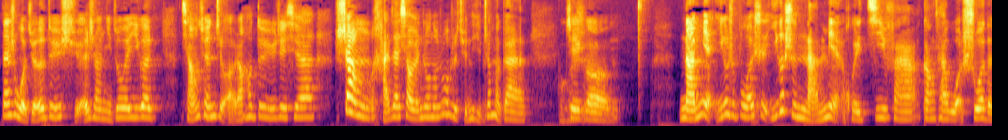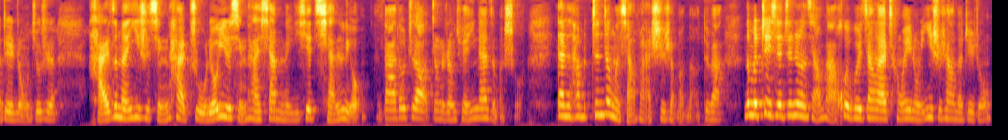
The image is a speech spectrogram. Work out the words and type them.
但是我觉得，对于学生，你作为一个强权者，然后对于这些上还在校园中的弱势群体这么干，这个难免一个是不合适，一个是难免会激发刚才我说的这种，就是孩子们意识形态主流意识形态下面的一些潜流。大家都知道政治正确应该怎么说，但是他们真正的想法是什么呢？对吧？那么这些真正的想法会不会将来成为一种意识上的这种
